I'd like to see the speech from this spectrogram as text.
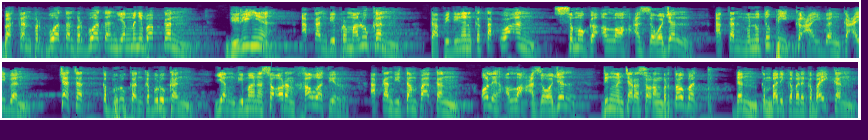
Bahkan perbuatan-perbuatan yang menyebabkan dirinya akan dipermalukan. Tapi dengan ketakwaan, semoga Allah Azza wa Jal akan menutupi keaiban-keaiban. Cacat keburukan-keburukan yang dimana seorang khawatir akan ditampakkan oleh Allah Azza wa Jal dengan cara seorang bertaubat dan kembali kepada kebaikan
